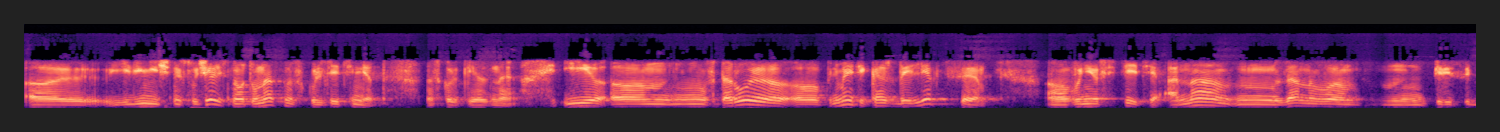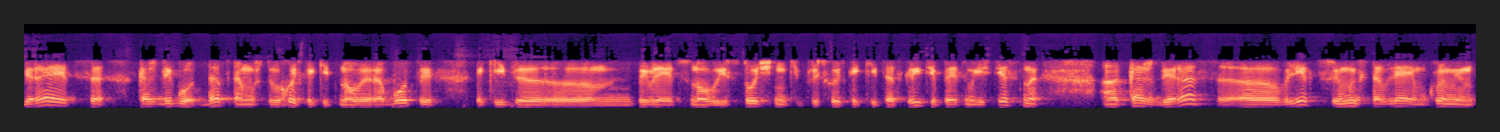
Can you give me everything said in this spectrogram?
а, единичные случались, но вот у нас на факультете нет, насколько я знаю. И второе, понимаете, каждая лекция в университете, она заново пересобирается каждый год, да, потому что выходят какие-то новые работы, какие-то э, появляются новые источники, происходят какие-то открытия, поэтому, естественно, а каждый раз э, в лекцию мы вставляем, кроме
